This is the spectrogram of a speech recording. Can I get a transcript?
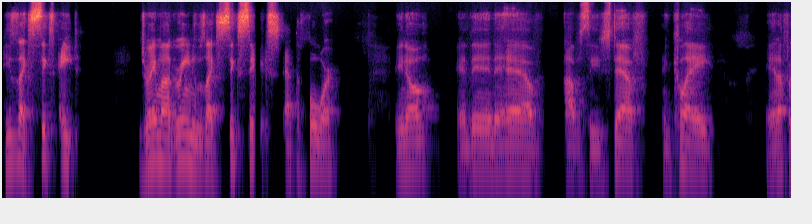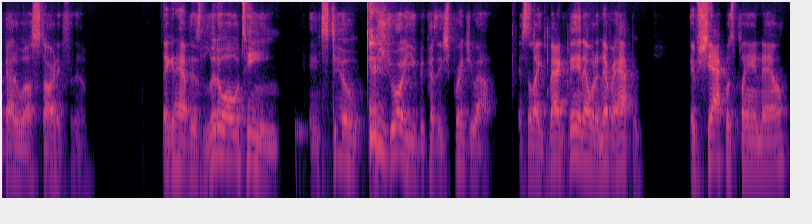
He's like six eight. Draymond Green, who was like six six at the four, you know, and then they have obviously Steph and Clay, and I forgot who else started for them. They can have this little old team and still destroy you because they spread you out. And so, like back then, that would have never happened. If Shaq was playing now,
